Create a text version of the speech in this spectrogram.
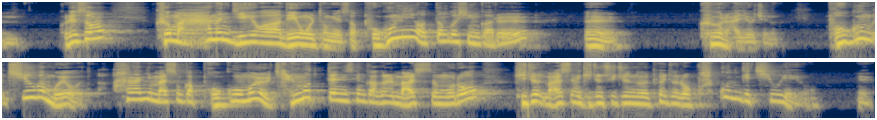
음. 그래서 그 많은 예와 내용을 통해서 복음이 어떤 것인가를 예, 그걸 알려주는 복음 치유가 뭐예요? 하나님 말씀과 복음을 잘못된 생각을 말씀으로 기준 말씀의 기준 수준으로 표준으로 바꾸는 게 치유예요. 예.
